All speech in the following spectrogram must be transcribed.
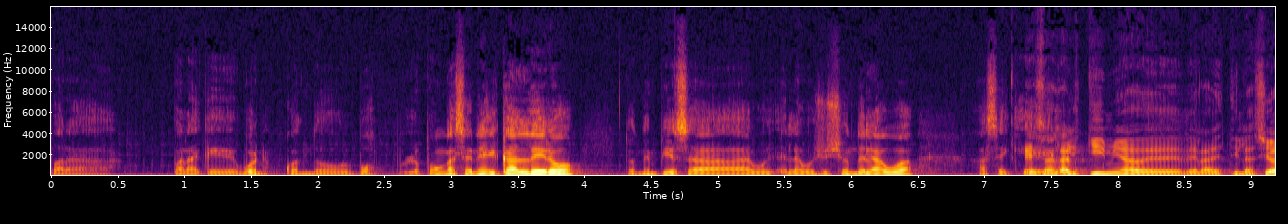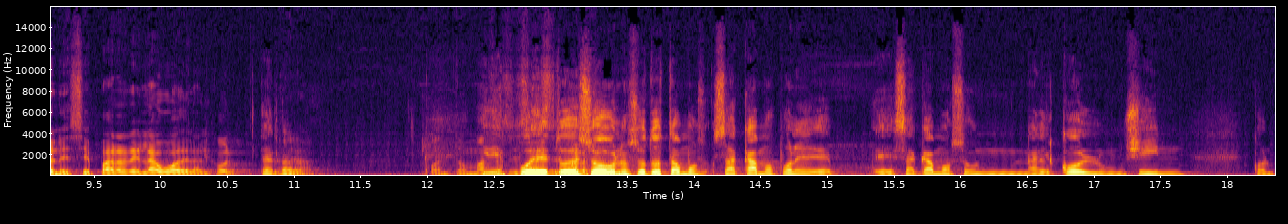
para, para que, bueno, cuando vos lo pongas en el caldero, donde empieza la ebullición del agua, hace que... Esa es la alquimia de, de la destilación, es separar el agua del alcohol. Claro. Claro. Cuanto más Y después de todo eso, nosotros estamos sacamos ponele, eh, sacamos un alcohol, un gin, con,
